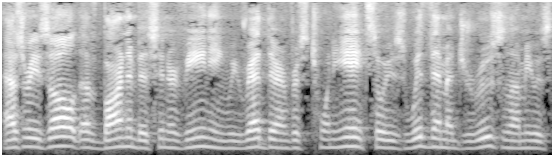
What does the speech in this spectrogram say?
As a result of Barnabas intervening, we read there in verse 28, so he was with them at Jerusalem. He was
